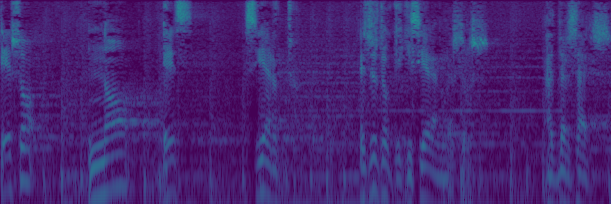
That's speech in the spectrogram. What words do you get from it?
Eso no es cierto. Eso es lo que quisieran nuestros adversarios,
